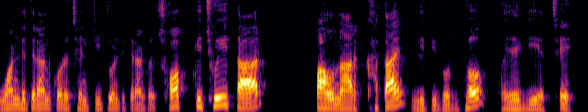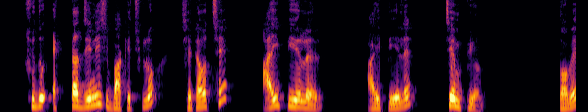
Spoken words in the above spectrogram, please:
ওয়ানডেতে রান করেছেন টি টোয়েন্টিতে রান করেছেন সব কিছুই তার পাওনার খাতায় লিপিবদ্ধ হয়ে গিয়েছে। শুধু একটা জিনিস বাকি ছিল, সেটা হচ্ছে আইপিএল এর আইপিএল এর চ্যাম্পিয়ন। তবে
